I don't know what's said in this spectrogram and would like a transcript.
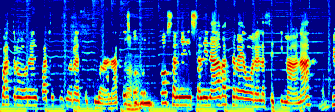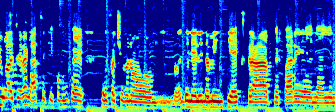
4 ore, 4-5 ore a settimana. Questo Ah. gruppo si alle- si allenava 3 ore alla settimana, più altre ragazze che comunque poi facevano mh, degli allenamenti extra per fare la- la-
